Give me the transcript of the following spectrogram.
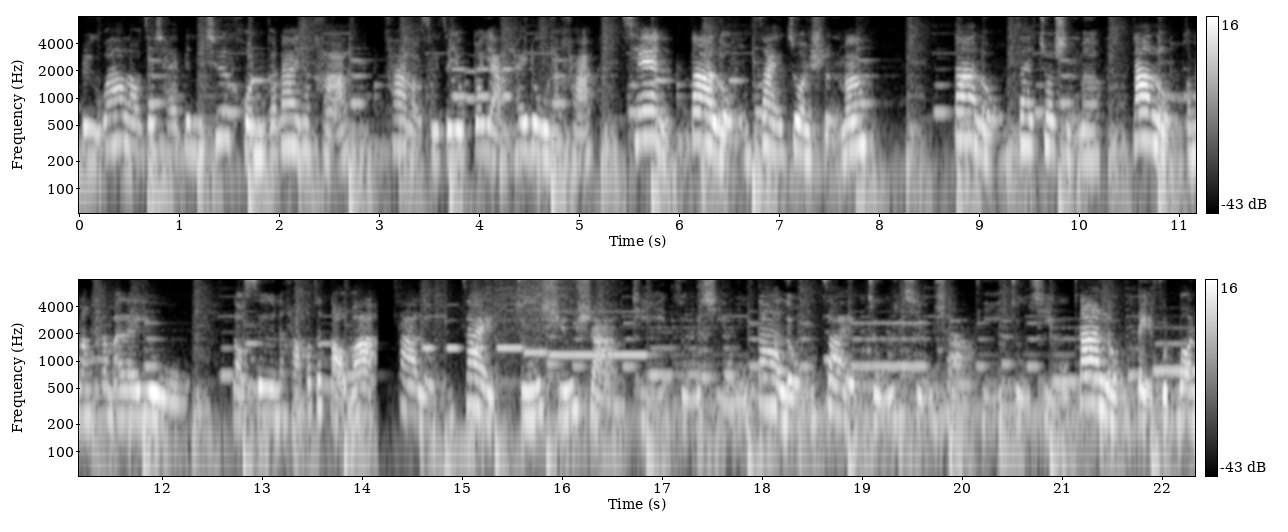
หรือว่าเราจะใช้เป็นชื่อคนก็ได้นะคะ ค่าเราซื้อจะยกตัวอย่างให้ดูนะคะ เช่น ต้าหลงใจจวดฉินเมอตาหลงใจจวดฉินเมอตาหลงกำลังทำอะไรอยู่ เราซื้อนะคะก็จะตอบว่า ต้าหลง在足球场踢足球ต้าหลง在足球场踢足球ต้าหลงเตะฟุตบอล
